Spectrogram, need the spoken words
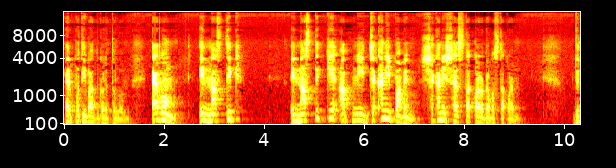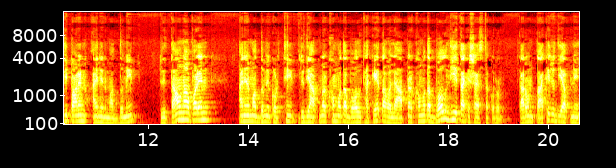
এর প্রতিবাদ গড়ে তুলুন। এবং এই নাস্তিক, এই নাস্তিককে আপনি যেখানেই পাবেন, সেখানেই সাহস্তা করার ব্যবস্থা করেন। যদি পারেন আইনের মাধ্যমে, যদি তাও না পারেন আইনের মাধ্যমে করতে, যদি আপনার ক্ষমতা বল থাকে, তাহলে আপনার ক্ষমতা বল দিয়ে তাকে সাহস্তা করুন। কারণ তাকে যদি আপনি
